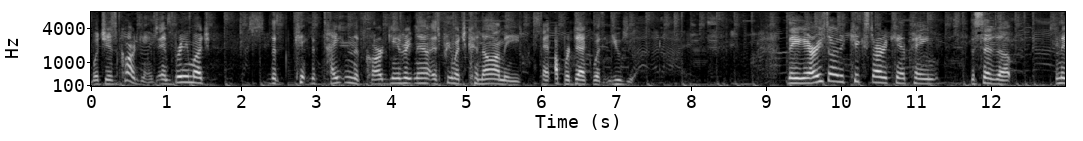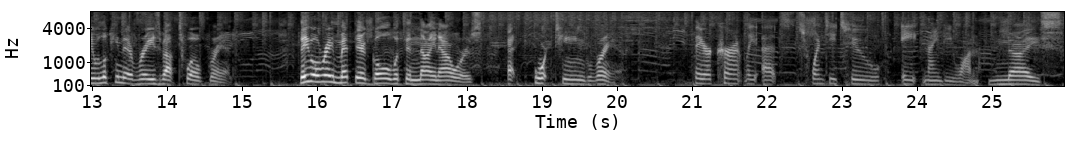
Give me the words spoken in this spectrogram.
which is card games. And pretty much, the the titan of card games right now is pretty much Konami and Upper Deck with Yu-Gi-Oh. They already started a Kickstarter campaign to set it up, and they were looking to raise about 12 grand. They've already met their goal within nine hours at 14 grand. They are currently at twenty two eight ninety one Nice.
